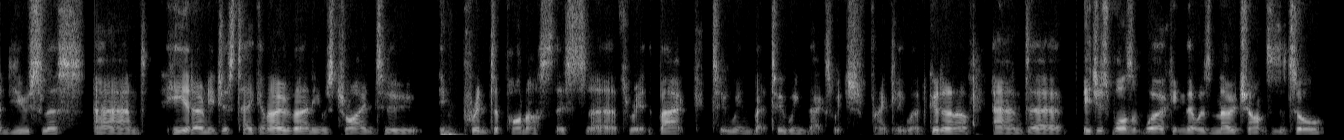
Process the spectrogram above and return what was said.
and useless. And he had only just taken over, and he was trying to imprint upon us this uh, three at the back, two wing back, two wing backs, which frankly weren't good enough, and uh, it just wasn't working. There was no chances at all.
